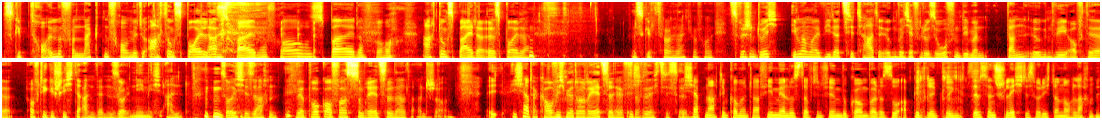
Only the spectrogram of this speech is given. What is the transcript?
Es gibt Träume von nackten Frauen mit. Achtung, Spoiler. Spiderfrau, Spiderfrau. Achtung, Spider, äh, Spoiler. Es gibt Träume nackte Frauen. Zwischendurch immer mal wieder Zitate irgendwelcher Philosophen, die man dann irgendwie auf, der, auf die Geschichte anwenden soll, nehme ich an. Solche Sachen. Wer Bock auf was zum Rätseln hat, anschauen. Ich hab, da kaufe ich mir doch Rätselhefte für 60 Cent. Ich habe nach dem Kommentar viel mehr Lust auf den Film bekommen, weil das so abgedreht klingt. Selbst wenn es schlecht ist, würde ich dann noch lachen.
